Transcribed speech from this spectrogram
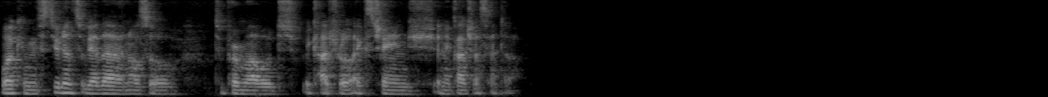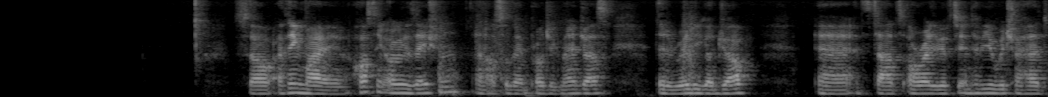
working with students together and also to promote a cultural exchange in a culture center. So I think my hosting organization and also their project managers did a really good job. Uh, it starts already with the interview, which I had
